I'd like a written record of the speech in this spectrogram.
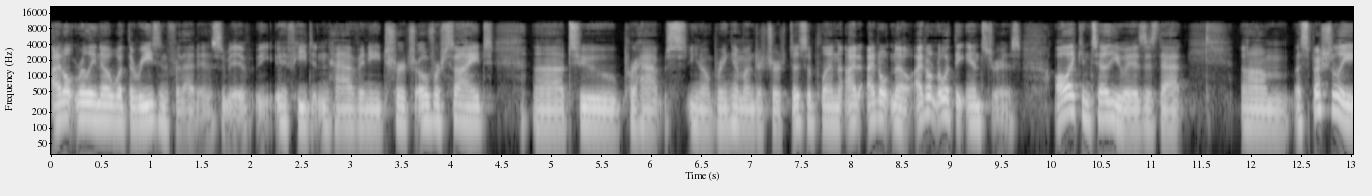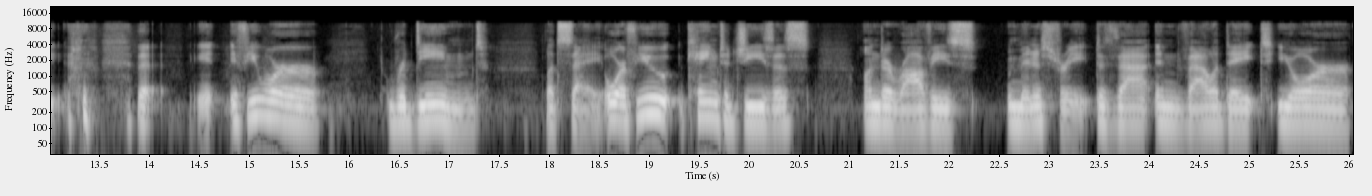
I don't really know what the reason for that is. If, if he didn't have any church oversight uh, to perhaps you know bring him under church discipline, I, I don't know. I don't know what the answer is. All I can tell you is is that, um, especially that if you were redeemed, let's say, or if you came to Jesus under Ravi's ministry, does that invalidate your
